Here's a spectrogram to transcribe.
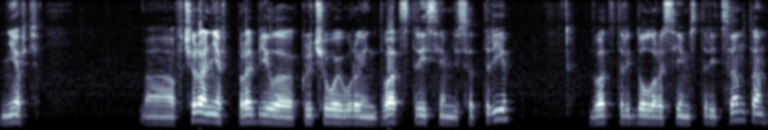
Нефть. А, вчера нефть пробила ключевой уровень 23.73, 23 доллара 73 цента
